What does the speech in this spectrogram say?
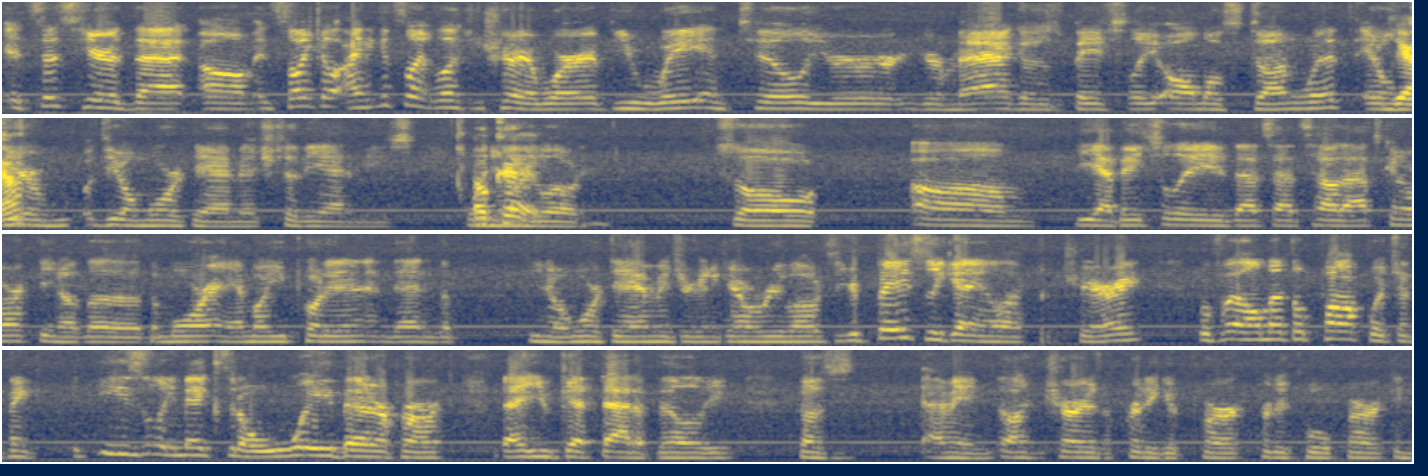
it says here that um, it's like I think it's like cherry, where if you wait until your your mag is basically almost done with, it'll Yeah. deal, deal more damage to the enemies when Okay. you're reloading. So, um, yeah, basically that's that's how that's gonna work. You know, the the more ammo you put in, and then the you know more damage you're gonna get on reload. So you're basically getting electric cherry with elemental pop, which I think it easily makes it a way better perk that you get that ability because. I mean, electric cherry is a pretty good perk, pretty cool perk in,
